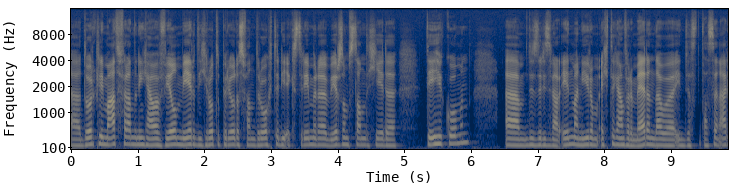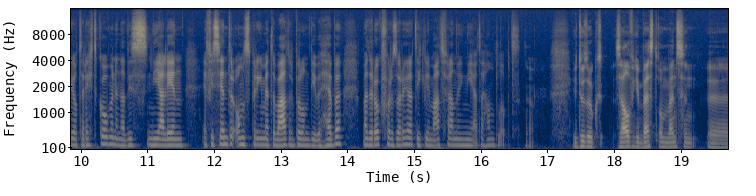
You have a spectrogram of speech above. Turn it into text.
Uh, door klimaatverandering gaan we veel meer die grote periodes van droogte, die extremere weersomstandigheden tegenkomen. Um, dus er is maar één manier om echt te gaan vermijden dat we in dat, scenario terechtkomen. En dat is niet alleen efficiënter omspringen met de waterbronnen die we hebben, maar er ook voor zorgen dat die klimaatverandering niet uit de hand loopt. Ja. Je doet ook zelf je best om mensen uh,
